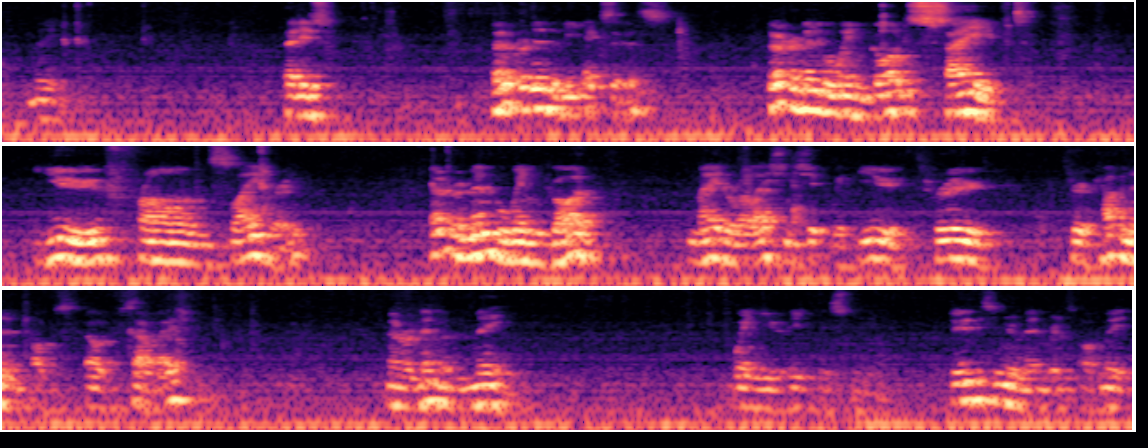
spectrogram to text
of me. That is, don't remember the Exodus. Don't remember when God saved you from slavery. Don't remember when God made a relationship with you through through covenant of, of salvation. Now remember me when you eat this meal. Do this in remembrance of me.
